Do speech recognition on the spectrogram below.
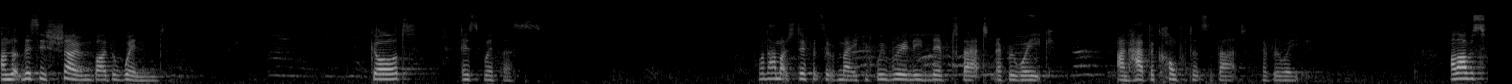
and that this is shown by the wind. God is with us. I wonder how much difference it would make if we really lived that every week and had the confidence of that every week. And I was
